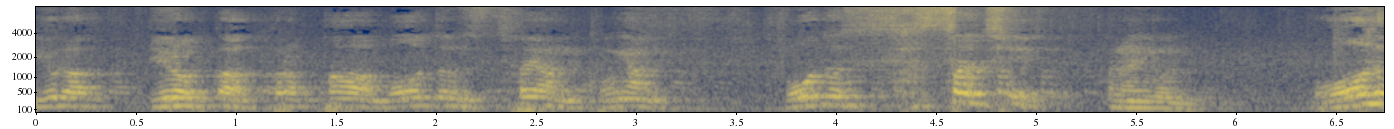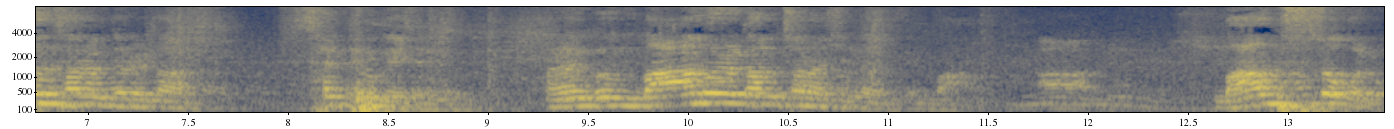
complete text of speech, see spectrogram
유럽, 유럽과 프랑파와 모든 서양, 동양, 모두 샅샅이 하나님은 모든 사람들을 다 살피고 계시는 거예요. 하나님 그 마음을 감찰하신다고 했어요. 마음. 마음 속을,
